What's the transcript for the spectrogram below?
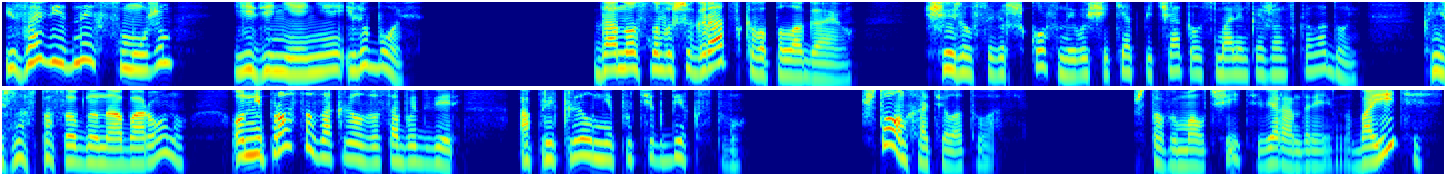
И завидно их с мужем единение и любовь. «Донос на Вышеградского, полагаю?» Щурился Вершков, на его щеке отпечаталась маленькая женская ладонь. «Княжна способна на оборону. Он не просто закрыл за собой дверь, а прикрыл мне пути к бегству. Что он хотел от вас?» «Что вы молчите, Вера Андреевна? Боитесь?»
